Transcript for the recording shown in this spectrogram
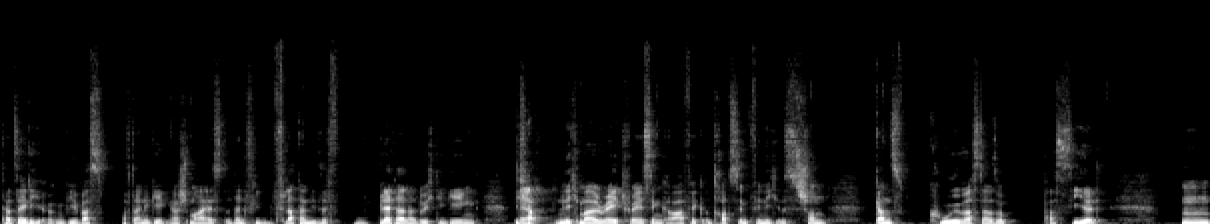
tatsächlich irgendwie was auf deine Gegner schmeißt und dann fl- flattern diese Blätter da durch die Gegend. Ich Ja. habe nicht mal Raytracing-Grafik und trotzdem finde ich, ist es schon ganz cool, was da so passiert. Mm,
